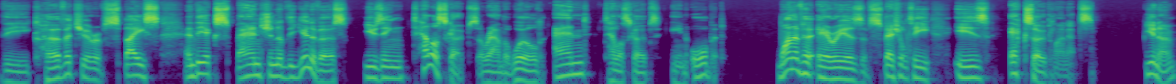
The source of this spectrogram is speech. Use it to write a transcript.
the curvature of space, and the expansion of the universe using telescopes around the world and telescopes in orbit. One of her areas of specialty is exoplanets. You know,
